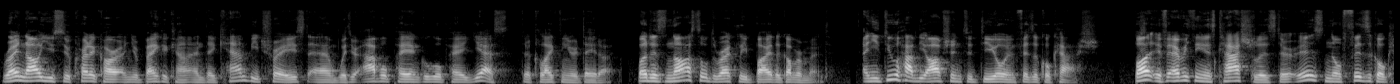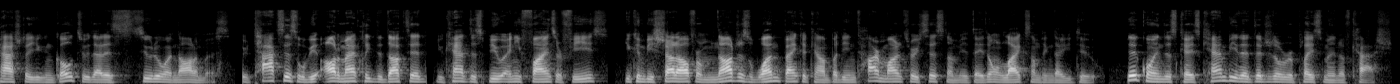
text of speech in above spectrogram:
Right now, you use your credit card and your bank account, and they can be traced. And with your Apple Pay and Google Pay, yes, they're collecting your data. But it's not so directly by the government. And you do have the option to deal in physical cash. But if everything is cashless, there is no physical cash that you can go to that is pseudo anonymous. Your taxes will be automatically deducted. You can't dispute any fines or fees. You can be shut out from not just one bank account, but the entire monetary system if they don't like something that you do. Bitcoin, in this case, can be the digital replacement of cash.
